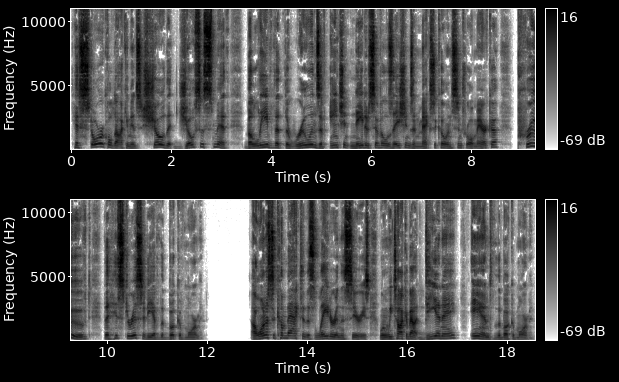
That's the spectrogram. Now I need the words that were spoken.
historical documents show that Joseph Smith believed that the ruins of ancient native civilizations in Mexico and Central America proved the historicity of the Book of Mormon. I want us to come back to this later in the series when we talk about DNA and the Book of Mormon.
